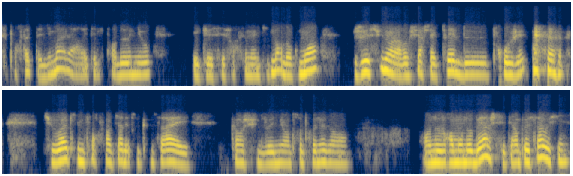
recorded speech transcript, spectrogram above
c'est pour ça que tu as du mal à arrêter le sport de haut niveau, et que c'est forcément une petite mort. Donc moi, je suis dans la recherche actuelle de projets, tu vois, qui me font ressentir des trucs comme ça. Et quand je suis devenue entrepreneuse en, en ouvrant mon auberge, c'était un peu ça aussi.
